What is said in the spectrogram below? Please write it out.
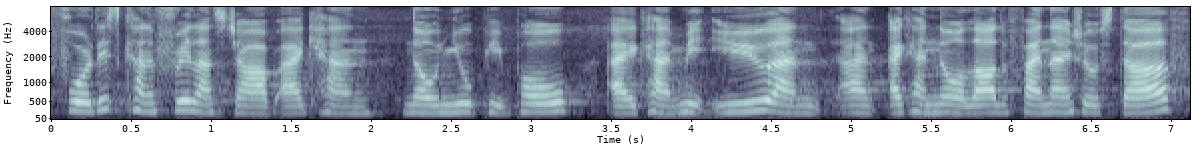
for this kind of freelance job, I can know new people, I can meet you, and, and I can know a lot of financial stuff,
